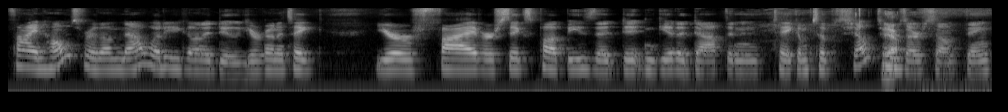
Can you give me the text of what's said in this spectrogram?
find homes for them, now what are you going to do? You're going to take your five or six puppies that didn't get adopted and take them to shelters Yeah. or something.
